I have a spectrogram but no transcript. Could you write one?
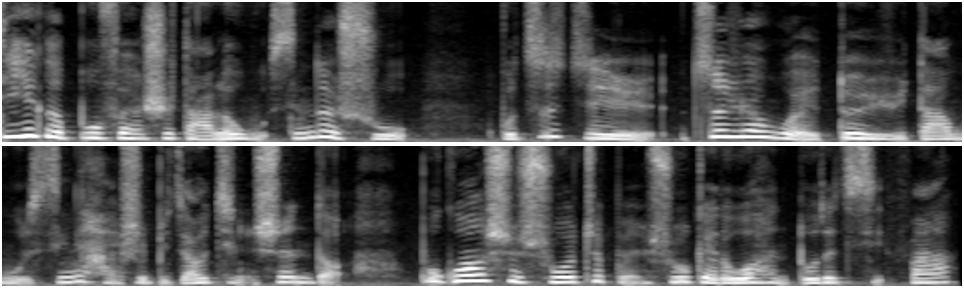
第一个部分是打了五星的书，我自己自认为对于打五星还是比较谨慎的。不光是说这本书给了我很多的启发，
